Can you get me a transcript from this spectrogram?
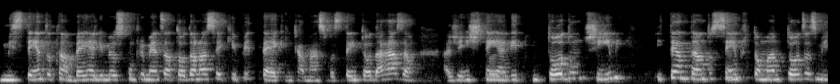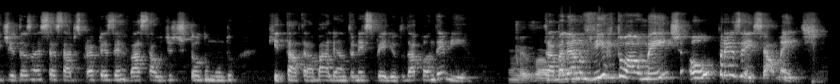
me estendo também ali meus cumprimentos a toda a nossa equipe técnica, Márcio, você tem toda a razão. A gente tem ali todo um time e tentando sempre tomando todas as medidas necessárias para preservar a saúde de todo mundo que está trabalhando nesse período da pandemia. Exatamente. Trabalhando virtualmente ou presencialmente.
